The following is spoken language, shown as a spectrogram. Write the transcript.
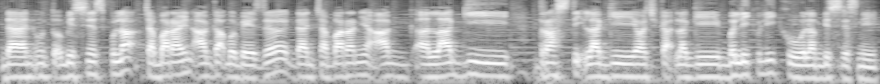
Dan untuk bisnes pula cabaran agak berbeza dan cabarannya ag- uh, lagi drastik lagi orang cakap lagi berliku-liku dalam bisnes ni.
